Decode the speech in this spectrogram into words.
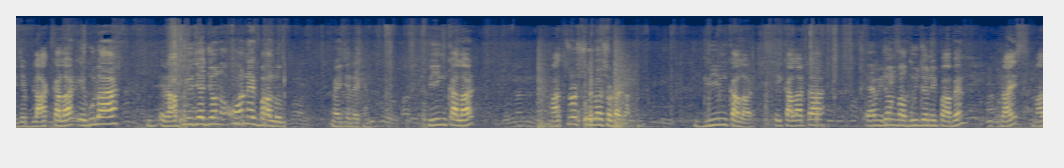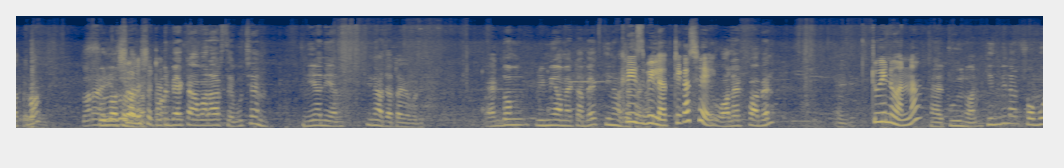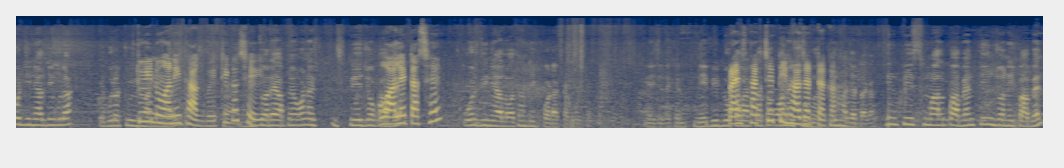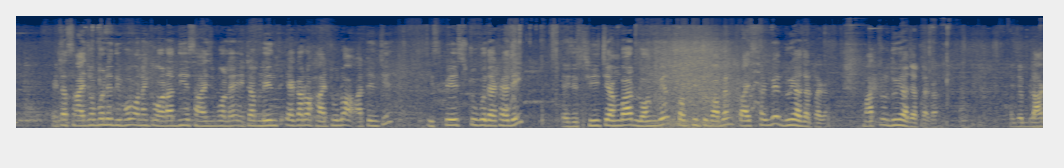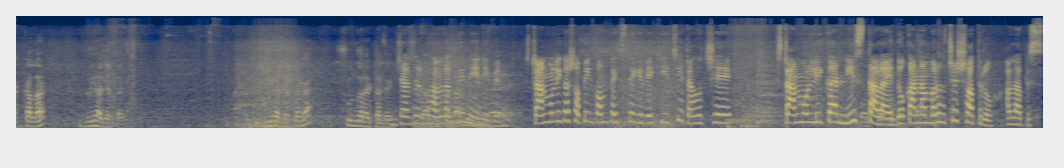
এই যে ব্ল্যাক কালার এগুলা রাফ ইউজের জন্য অনেক ভালো। এই যে দেখেন পিঙ্ক কালার মাত্র ষোলোশো টাকা। গ্রিন কালার এই কালারটা একজন বা দুইজনই পাবেন। প্রাইস মাত্র ষোলোশো টাকা। টাকা। ব্যাগটা আবার আসছে বুঝছেন? নিয়ে নিয়েন তিন হাজার টাকা করে। একদম প্রিমিয়াম একটা ব্যাগ তিন হাজার ক্রিস বিলার ঠিক আছে? ওয়ালেট পাবেন টু ইন ওয়ান না? হ্যাঁ টু ইন ওয়ান। কিসবিলার সব অরিজিনাল যেগুলা এগুলো টু ইন ওয়ানই থাকবে ঠিক আছে? ভিতরে আপনি অনেক স্পেজও পাবেন। ওয়ালেট আছে? অরিজিনাল অথেন্টিক প্রোডাক্ট আপনাদের এই যে দেখেন নেভি ব্লু Price থাকছে 3000 টাকা। তিন হাজার টাকা। তিন পিস মাল পাবেন তিনজনই পাবেন। এটা সাইজও বলে দিব অনেকে অর্ডার দিয়ে সাইজ বলে। এটা লেন্থ এগারো হাইট হলো আট ইঞ্চি স্পেসটুকু দেখা দিই। এই যে থ্রি চেম্বার লং বেল সব কিছু পাবেন। প্রাইস থাকবে দুই হাজার টাকা। মাত্র দুই হাজার টাকা। এই যে ব্ল্যাক কালার দুই হাজার টাকা। দুই হাজার টাকা। সুন্দর একটা ব্যাগ যার যার ভালো লাগবে নিয়ে নেবেন। স্টান মল্লিকা শপিং কমপ্লেক্স থেকে দেখিয়েছি। এটা হচ্ছে স্টান মল্লিকা নিচ তালায় দোকান নাম্বার হচ্ছে সতেরো। আল্লাহ হাফিজ।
